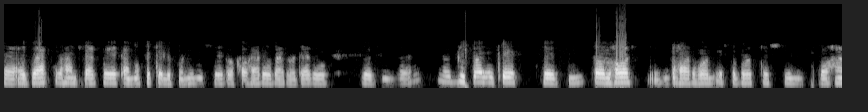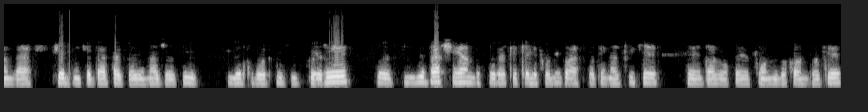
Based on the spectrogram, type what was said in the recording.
از وقت رو هم صرف تماس تلفنی میشه با خواهر و برادر و دوستانی که سالها به هر حال ارتباط داشتیم با هم و شدیم که در فضای مجازی ارتباط وجود داره. یه بخشی هم به صورت تلفنی با افراد نزدیک در واقع فامیل و خانواده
